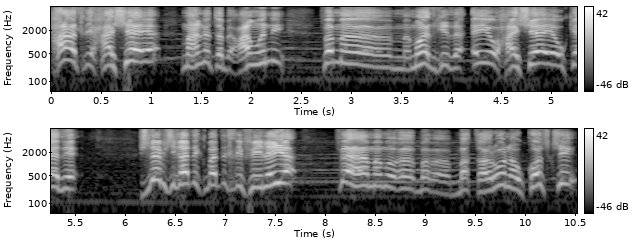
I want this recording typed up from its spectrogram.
حاط لي حاشاية معناتها عاوني فما مواد غذائية وحاشاية وكذا. شنو باش غاديك بدت لي فيلية فيها م- م- مقارونه وكسكسي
